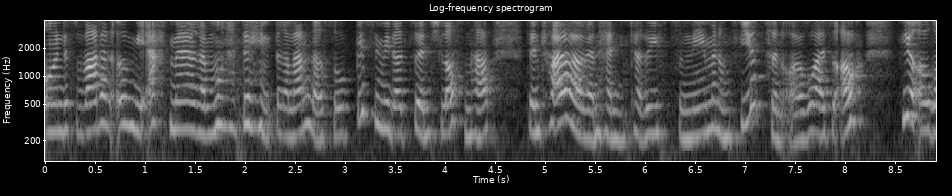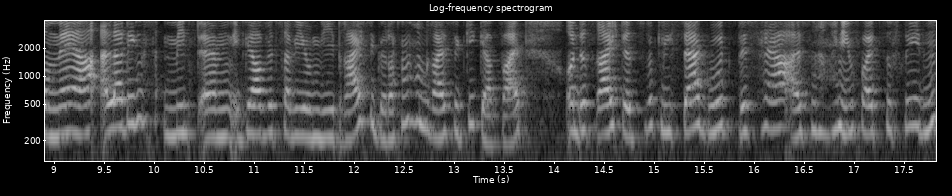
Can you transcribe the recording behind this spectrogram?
Und es war dann irgendwie echt mehrere Monate hintereinander so, bis ich mich dazu entschlossen habe, den teureren Handytarif zu nehmen um 14 Euro, also auch 4 Euro mehr, allerdings mit, ähm, ich glaube, jetzt habe ich irgendwie 30 oder 35 Gigabyte und das reicht jetzt wirklich sehr gut bisher, also bin ich voll zufrieden.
